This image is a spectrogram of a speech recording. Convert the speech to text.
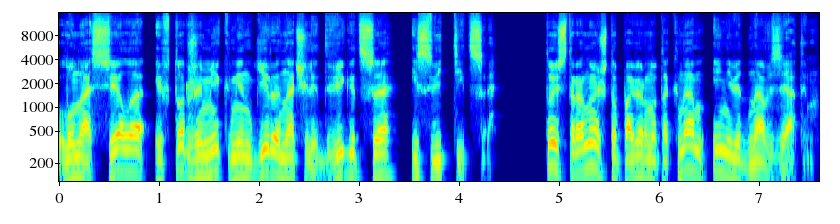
Луна села, и в тот же миг менгиры начали двигаться и светиться. Той стороной, что повернута к нам и не видна взятым.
